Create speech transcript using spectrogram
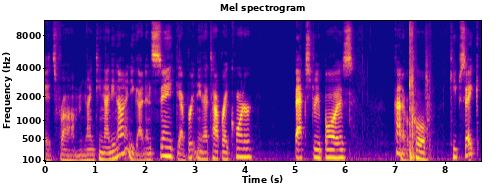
It's from 1999. You got NSYNC, you got Britney in that top right corner, Backstreet Boys. Kind of a cool keepsake.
